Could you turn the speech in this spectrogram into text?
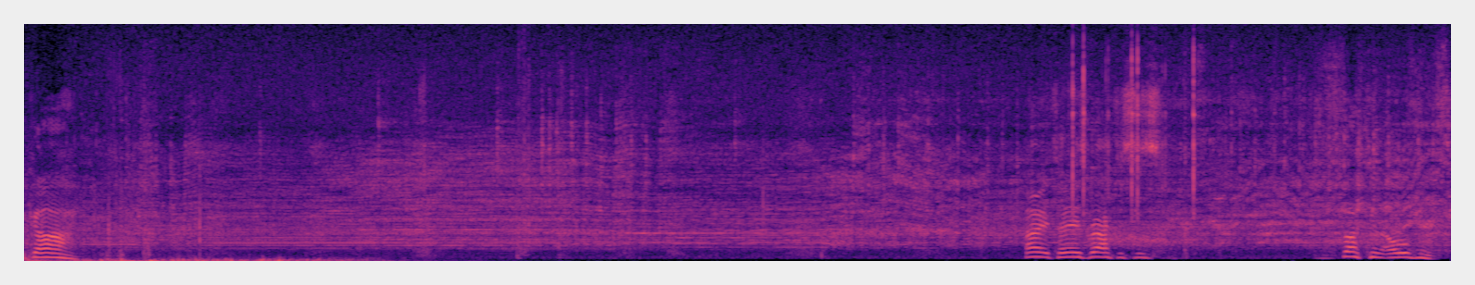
My god. Alright, today's practice is fucking over.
